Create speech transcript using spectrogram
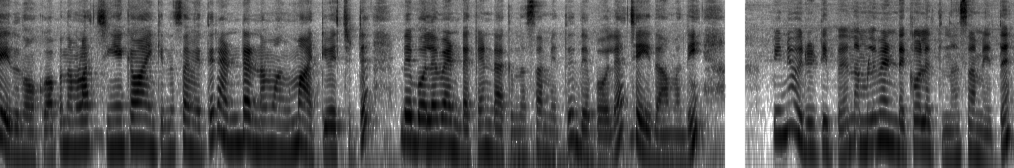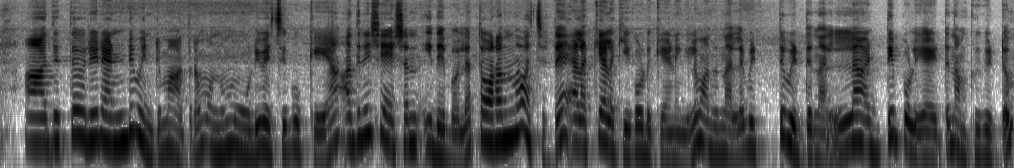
ചെയ്ത് നോക്കൂ. അപ്പോൾ നമ്മൾ അച്ചിങ്ങയൊക്കെ വാങ്ങിക്കുന്ന സമയത്ത് രണ്ടെണ്ണം അങ്ങ് മാറ്റി വെച്ചിട്ട് ഇതേപോലെ വെണ്ടക്ക ഉണ്ടാക്കുന്ന സമയത്ത് ഇതേപോലെ ചെയ്താൽ മതി. പിന്നെ ഒരു ടിപ്പ് നമ്മൾ വെണ്ടയ്ക്ക ഒലത്തുന്ന സമയത്ത് ആദ്യത്തെ ഒരു രണ്ട് മിനിറ്റ് മാത്രം ഒന്ന് മൂടി വെച്ച് കുക്ക് ചെയ്യുക. അതിനുശേഷം ഇതേപോലെ തുറന്ന് വച്ചിട്ട് ഇളക്കി ഇളക്കി കൊടുക്കുകയാണെങ്കിലും അത് നല്ല വിട്ട് വിട്ട് നല്ല അടിപൊളിയായിട്ട് നമുക്ക് കിട്ടും.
